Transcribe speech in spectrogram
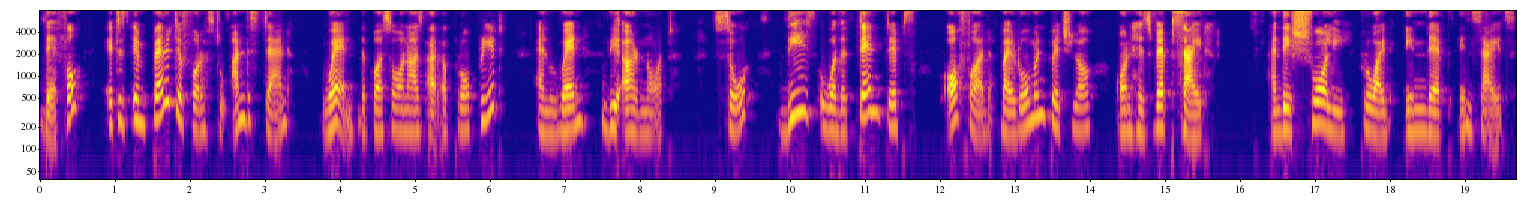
Therefore, it is imperative for us to understand when the personas are appropriate and when they are not. So, these were the 10 tips offered by Roman Pichler on his website and they surely provide in-depth insights.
